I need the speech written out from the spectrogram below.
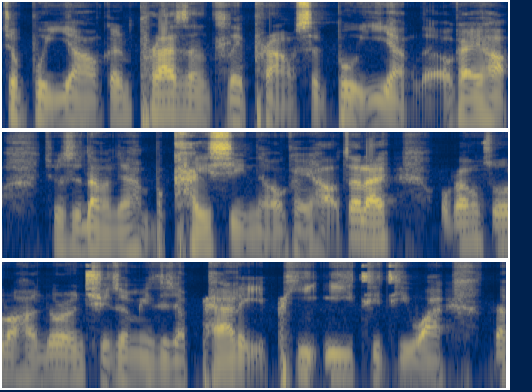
就不一样跟 pleasantly proud 是不一样的 OK 好 就是让人家很不开心的。OK，好，再来，我刚刚说了，很多人取这个名字叫 Patty，P E T T Y。那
